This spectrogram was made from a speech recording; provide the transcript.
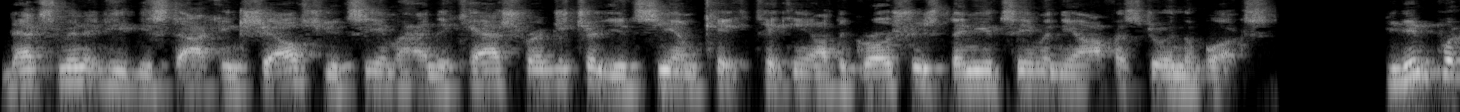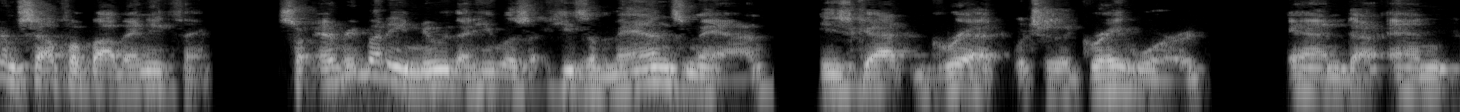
Next minute he'd be stocking shelves. You'd see him behind the cash register. You'd see him taking out the groceries. Then you'd see him in the office doing the books. He didn't put himself above anything. So everybody knew that he was he's a man's man. He's got grit, which is a great word, and uh, and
